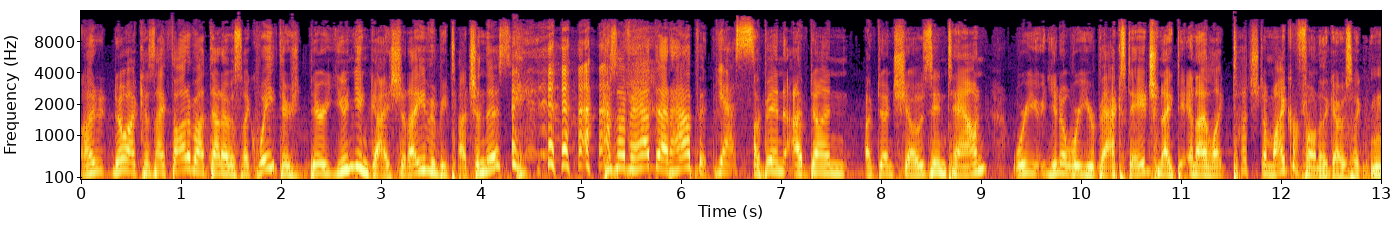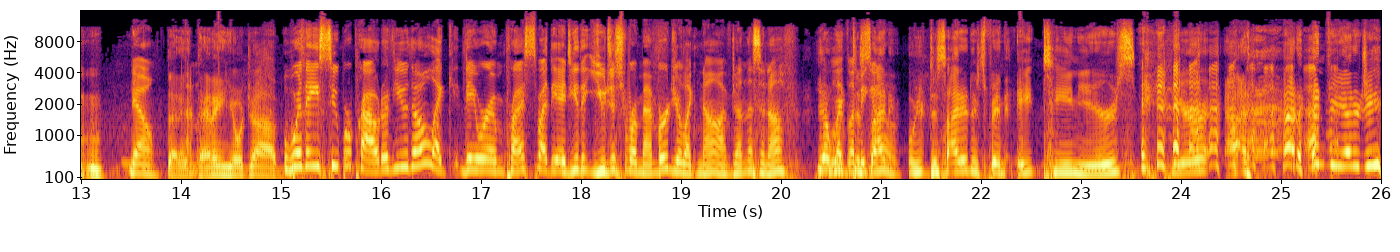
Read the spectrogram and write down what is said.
I no, because I, thought about that. I was like, wait, there's they're union guys. Should I even be touching this? Because I've had that happen. Yes. I've been, I've done, I've done shows in town where you, you know, where you're backstage, and I and I like touched a microphone, and the guy was like, mm no. that ain't, that ain't your job. Were they super proud of you though? Like they were impressed by the idea that you just remembered. You're like, no, I've done this enough. Yeah, like, we've decided we've decided it's been 18 years here at, at NV Energy.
